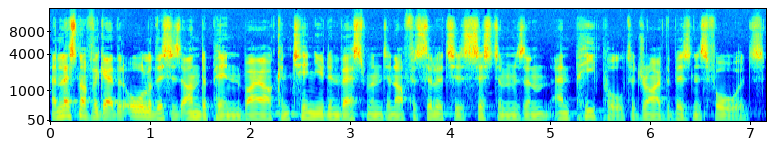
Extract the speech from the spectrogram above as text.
And let's not forget that all of this is underpinned by our continued investment in our facilities, systems, and, and people to drive the business forwards.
